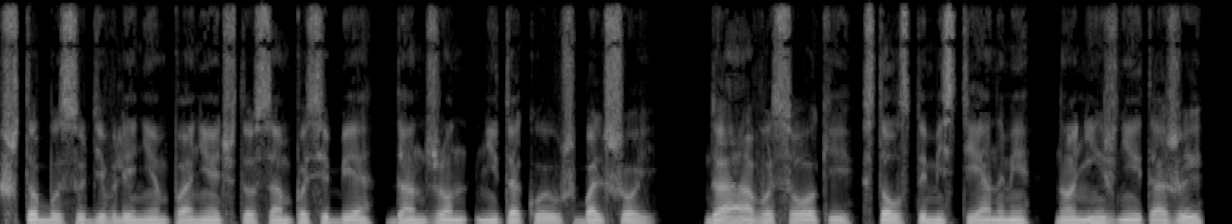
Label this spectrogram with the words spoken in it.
чтобы с удивлением понять, что сам по себе донжон не такой уж большой. Да, высокий, с толстыми стенами, но нижние этажи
